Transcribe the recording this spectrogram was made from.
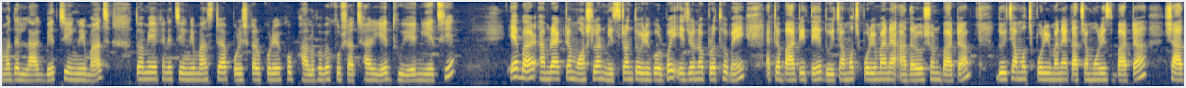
আমাদের লাগবে চিংড়ি মাছ। তো আমি এখানে চিংড়ি মাছটা পরিষ্কার করে খুব ভালোভাবে খোসা ছাড়িয়ে ধুয়ে নিয়েছি। এবার আমরা একটা মশলার মিশ্রণ তৈরি করব। এজন্য প্রথমেই একটা বাটিতে দুই চামচ পরিমাণে আদা, রসুন বাটা, দুই চামচ পরিমাণে কাঁচামরিচ বাটা, স্বাদ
